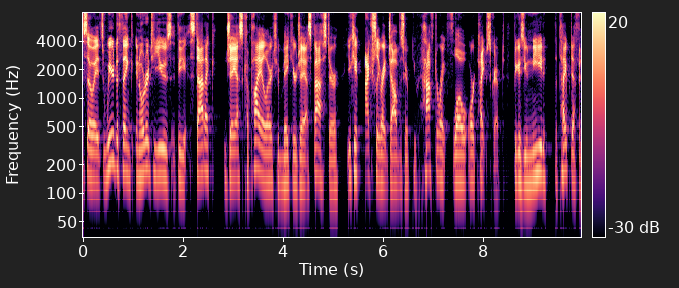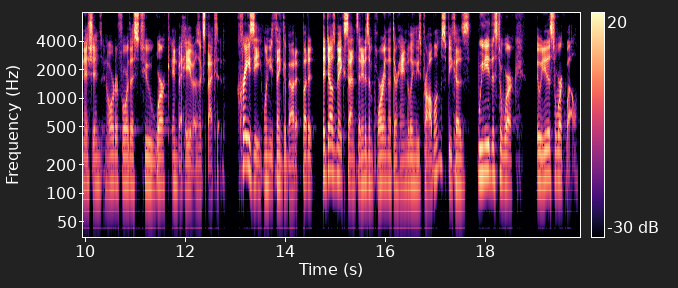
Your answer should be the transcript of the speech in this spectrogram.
So it's weird to think in order to use the static JS compiler to make your JS faster, you can actually write JavaScript. You have to write Flow or TypeScript because you need the type definitions in order for this to work and behave as expected. Crazy when you think about it, but it, it does make sense and it is important that they're handling these problems because we need this to work. We need this to work well,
